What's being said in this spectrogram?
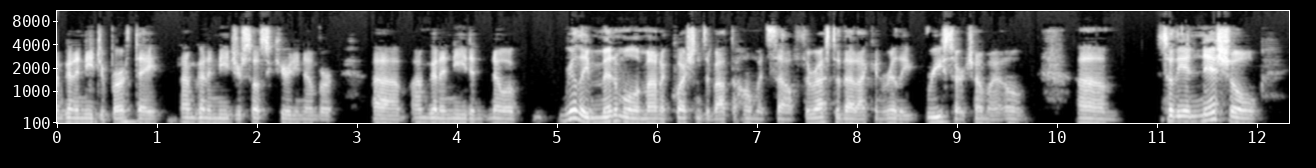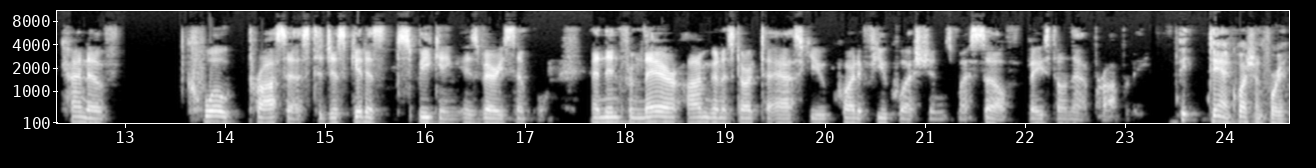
I'm going to need your birth date. I'm going to need your social security number. um, I'm going to need to know a really minimal amount of questions about the home itself. The rest of that I can really research on my own. Um, so the initial kind of quote process to just get us speaking is very simple. And then from there, I'm going to start to ask you quite a few questions myself based on that property. Hey, Dan, question for you.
